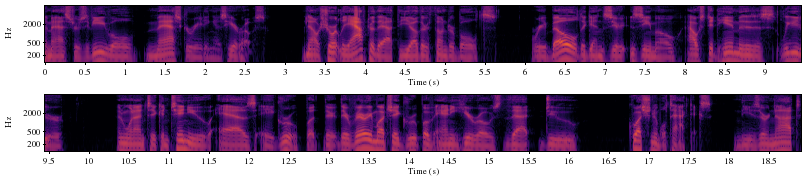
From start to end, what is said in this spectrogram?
the Masters of Evil masquerading as heroes. Now, shortly after that, the other Thunderbolts rebelled against Zemo, ousted him as leader, and went on to continue as a group. But they're, they're very much a group of anti heroes that do questionable tactics. These are not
